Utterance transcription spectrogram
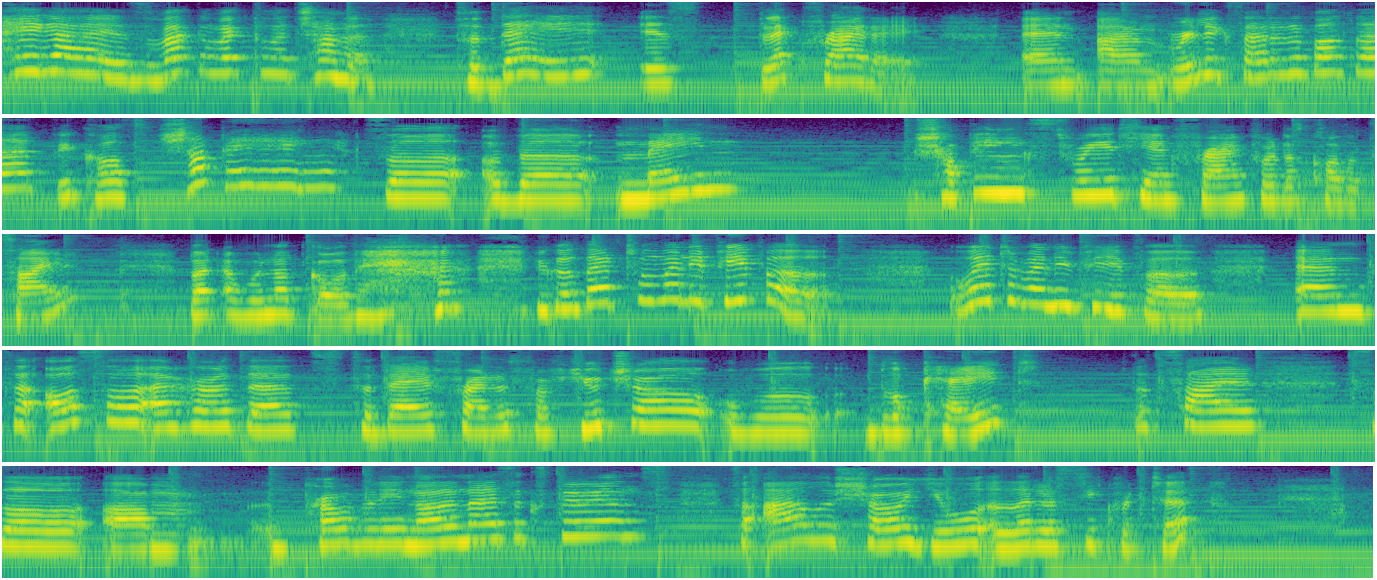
Hey guys, welcome back to my channel. Today is Black Friday and I'm really excited about that because shopping! So the main shopping street here in Frankfurt is called the Zeil, but I will not go there because there are too many people. Way too many people. And also I heard that today Fridays for Future will blockade the Zeil. So um, probably not a nice experience. So I will show you a little secret tip.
